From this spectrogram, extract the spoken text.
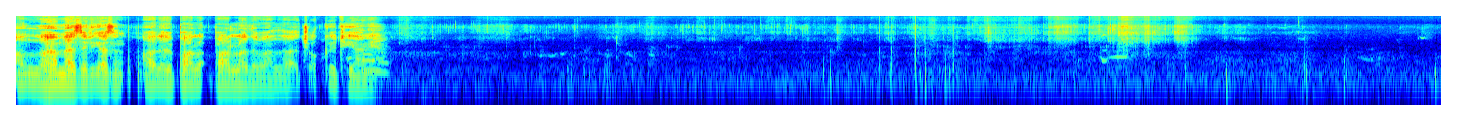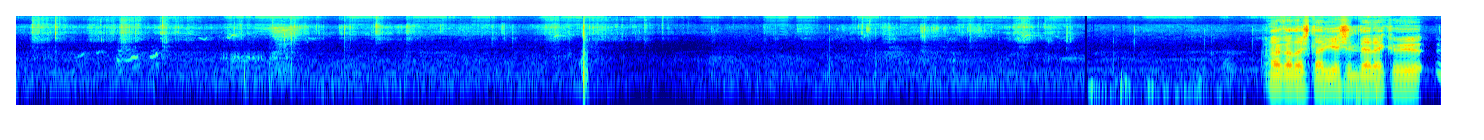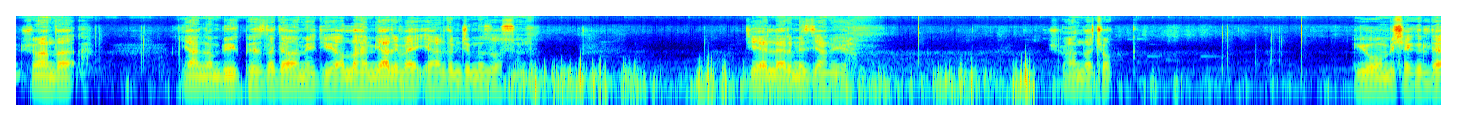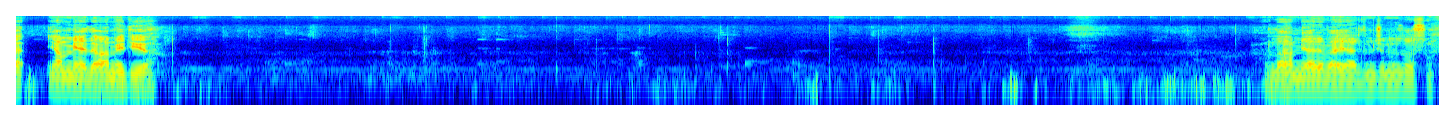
Allah'ım esirgesin. Alev parla- parladı vallahi. Çok kötü yani. Arkadaşlar Yeşildere köyü şu anda yangın büyük bir hızla devam ediyor. Allah'ım yar ve yardımcımız olsun. Ciğerlerimiz yanıyor. Şu anda çok yoğun bir şekilde yanmaya devam ediyor. Allah'ım yar ve yardımcımız olsun.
